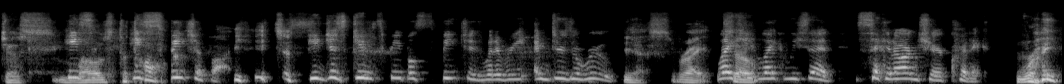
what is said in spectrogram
just He's- loves to He's talk. speechify. He just He just gives people speeches whenever he enters a room. yes, right. Like so, like we said, second armchair critic. Right.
